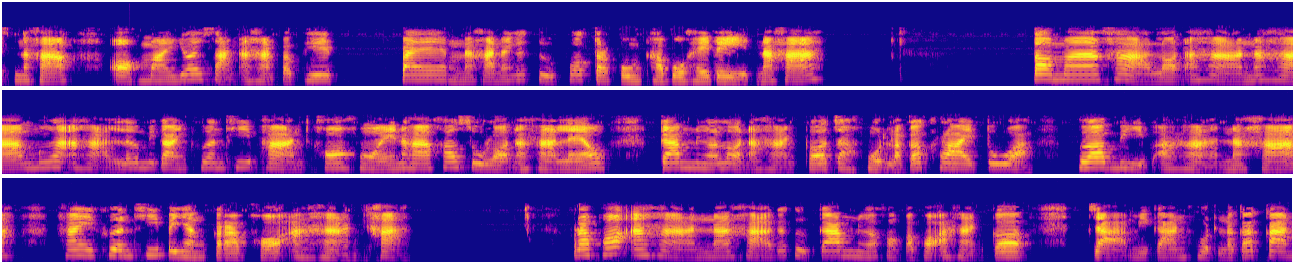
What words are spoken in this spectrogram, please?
สนะคะ ออกมาย่อยสารอาหารประเภทแป้งนะคะ นั่นก็คือพวกตระกูลคาร์โบไฮเดรตนะคะ ต่อมาค่ะหลอดอาหารนะคะ เมื่ออาหารเริ่มมีการเคลื่อนที่ผ่านคอหอยนะคะ เข้าสู่หลอดอาหารแล้ว กล้ามเนื้อหลอดอาหารก็จะหดแล้วก็คลายตัว เพื่อบีบอาหารนะคะ ให้เคลื่อนที่ไปยังกระเพาะอาหารค่ะ กระเพาะอาหารนะคะก็คือกล้ามเนื้อของกระเพาะอาหารก็จะมีการหดแล้วก็การ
